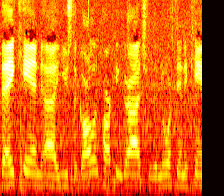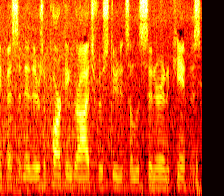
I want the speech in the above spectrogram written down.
they can uh, use the Garland parking garage for the north end of campus, and then there's a parking garage for students on the center end of campus.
